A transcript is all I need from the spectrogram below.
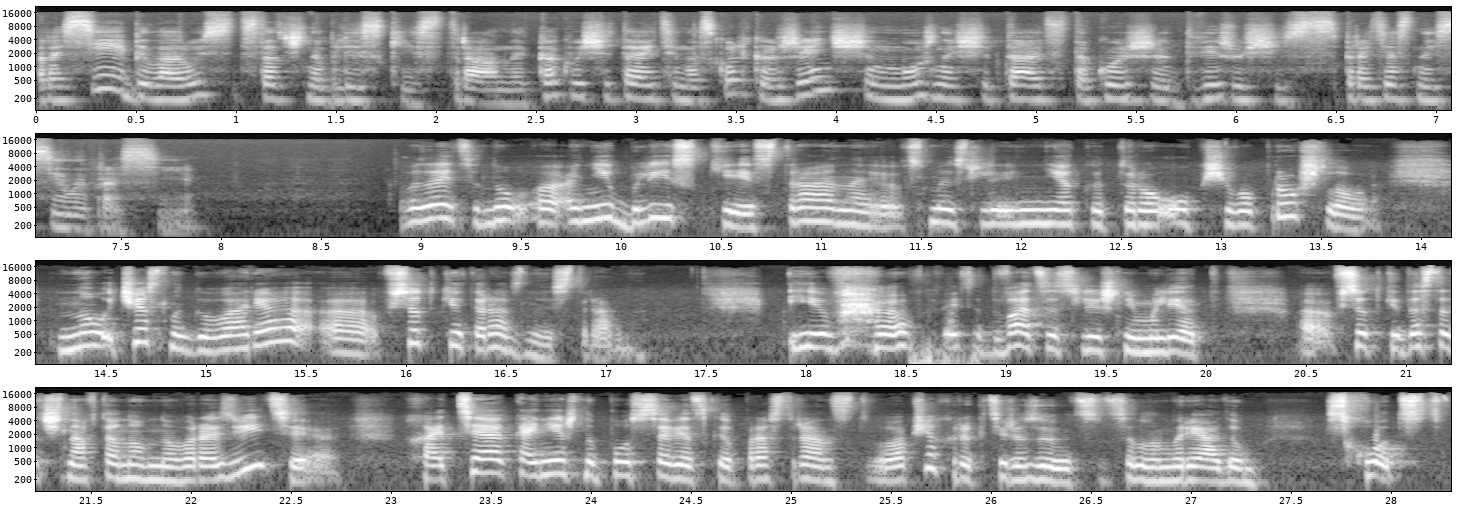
Россия и Беларусь достаточно близкие страны. Как вы считаете, насколько женщин можно считать такой же движущей протестной силой в России? Вы знаете, ну, а, они близкие страны в смысле некоторого общего прошлого, но, честно говоря, а, все-таки это разные страны. И в эти 20 с лишним лет а, все-таки достаточно автономного развития, хотя, конечно, постсоветское пространство вообще характеризуется целым рядом сходств.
